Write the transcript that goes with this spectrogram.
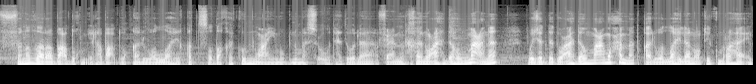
فنظر بعضهم إلى بعض وقالوا والله قد صدقكم نعيم بن مسعود. هذولا فعلا خانوا عهدهم معنا وجددوا عهدهم مع محمد. قالوا والله لا نعطيكم رهائن.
